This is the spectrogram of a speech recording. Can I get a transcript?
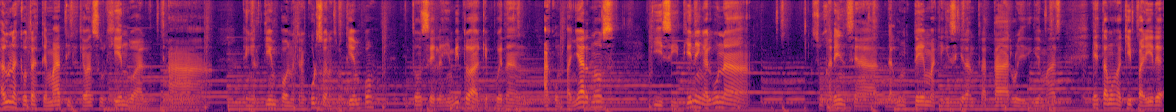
algunas que otras temáticas que van surgiendo en el tiempo, en el transcurso de nuestro tiempo. Entonces les invito a que puedan acompañarnos y si tienen alguna sugerencia de algún tema que quisieran tratarlo y demás, estamos aquí para ir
